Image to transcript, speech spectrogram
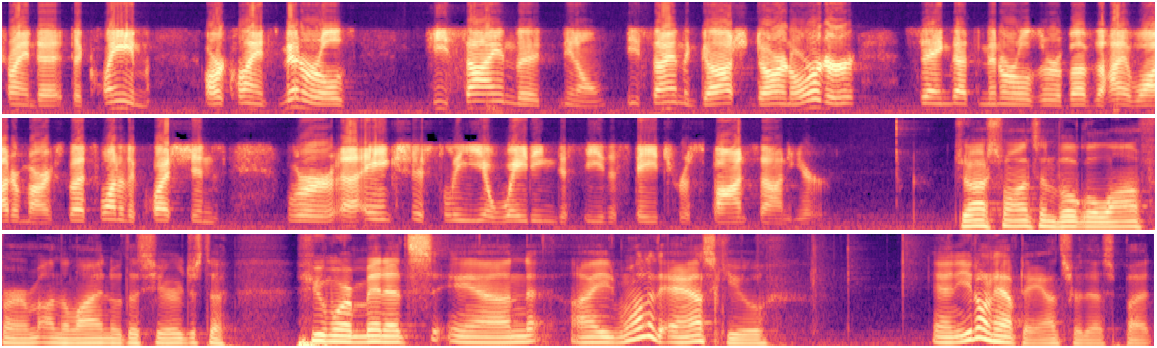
trying to, to claim our client's minerals, he signed the, you know, he signed the gosh darn order saying that the minerals are above the high water mark. So that's one of the questions we're uh, anxiously awaiting to see the state's response on here. Josh Swanson, Vogel Law Firm, on the line with us here. Just a few more minutes, and I wanted to ask you, and you don't have to answer this, but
